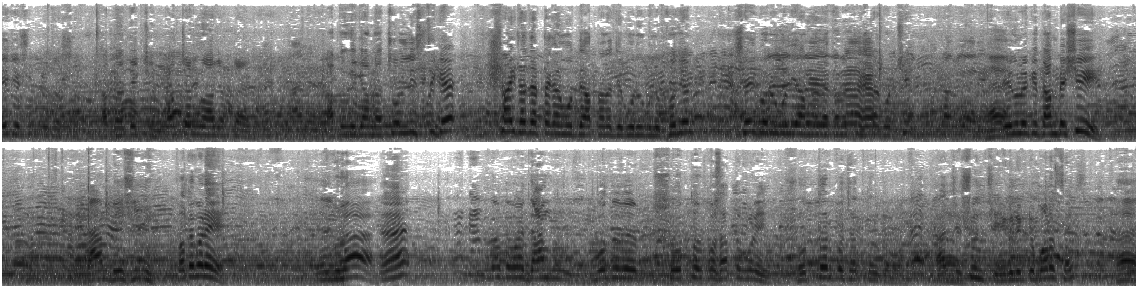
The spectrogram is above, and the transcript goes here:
এই যে সুপ্রিয় দর্শক আপনারা দেখছেন পঞ্চান্ন হাজার টাকা। আপনাদেরকে আমরা চল্লিশ থেকে ষাট হাজার টাকার মধ্যে আপনারা যে গরুগুলো খোঁজেন সেই গরুগুলি আমরা দেখানোর চেষ্টা করছি। এগুলো কি দাম বেশি? দাম বেশি। কত করে? এগুলা? হ্যাঁ? দাম বলতে সত্তর পঁচাত্তর করে। সত্তর পঁচাত্তর করে। আচ্ছা শুনছি। এগুলো একটু বড় সাইজ হ্যাঁ।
